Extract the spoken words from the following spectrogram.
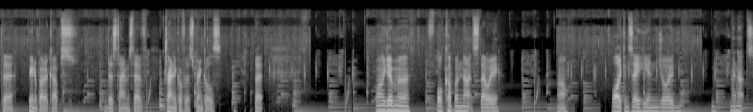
the peanut butter cups this time instead of trying to go for the sprinkles. But I want to give him a full cup of nuts, that way, well, well, I can say he enjoyed my nuts.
